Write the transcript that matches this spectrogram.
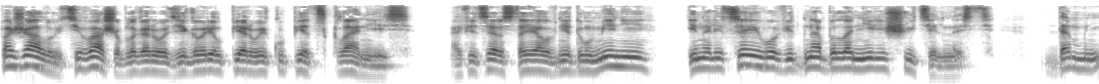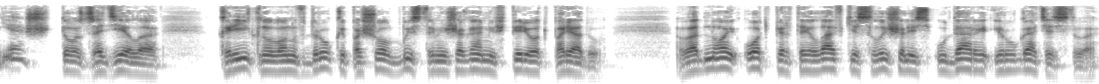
«Пожалуйте, ваше благородие», — говорил первый купец, кланяясь. Офицер стоял в недоумении, и на лице его видна была нерешительность. «Да мне что за дело?» — крикнул он вдруг и пошел быстрыми шагами вперед по ряду. В одной отпертой лавке слышались удары и ругательства,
